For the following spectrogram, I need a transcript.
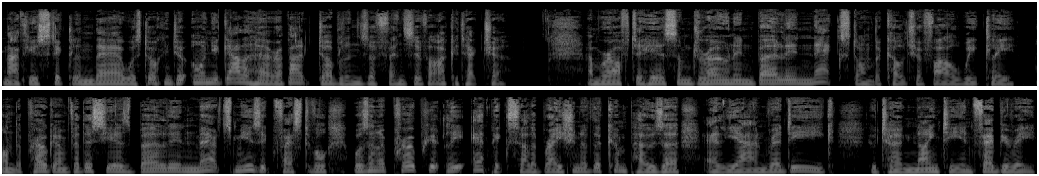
Matthew Stickland there was talking to Anya Gallagher about Dublin's offensive architecture. And we're off to hear some drone in Berlin next on the Culture File Weekly. On the programme for this year's Berlin Märzmusik Festival was an appropriately epic celebration of the composer Eliane Radigue, who turned 90 in February,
